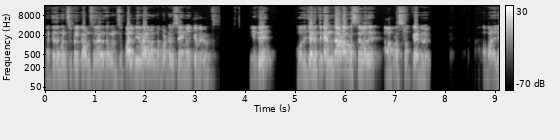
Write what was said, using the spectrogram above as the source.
മറ്റേത് മുനിസിപ്പൽ കൗൺസിലർ എടുത്ത് മുനിസിപ്പാലിറ്റിയുമായി ബന്ധപ്പെട്ട വിഷയങ്ങൾക്ക് വരുള്ളൂ. ഇത് പൊതുജനത്തിന് എന്താണോ പ്രശ്നമുള്ളത് ആ പ്രശ്നമൊക്കെ ആയിട്ട് വരും. അപ്പൊ അതിൽ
